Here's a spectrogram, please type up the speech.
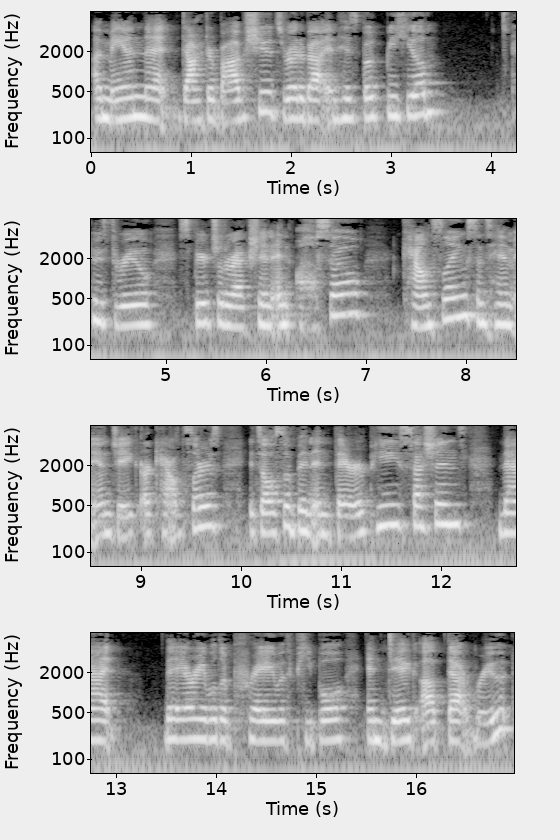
a man that Dr. Bob Schuchts wrote about in his book, Be Healed, who through spiritual direction and also counseling, since him and Jake are counselors, it's also been in therapy sessions that they are able to pray with people and dig up that root.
